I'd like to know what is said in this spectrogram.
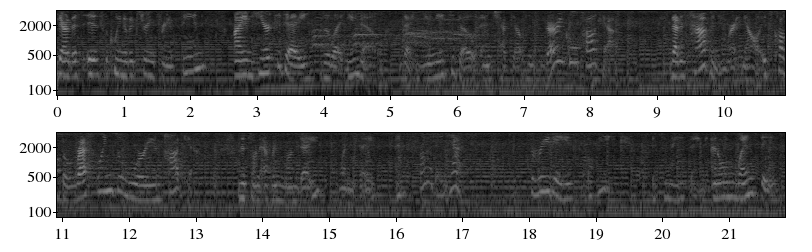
there, this is the Queen of Extreme Francine. I am here today to let you know that you need to go and check out this very cool podcast that is happening right now. It's called the Wrestling DeLorean Podcast, and it's on every Monday, Wednesday, and Friday. Yes, three days a week. It's amazing. And on Wednesdays,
